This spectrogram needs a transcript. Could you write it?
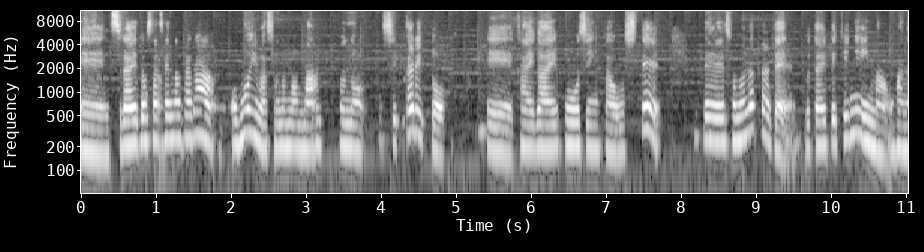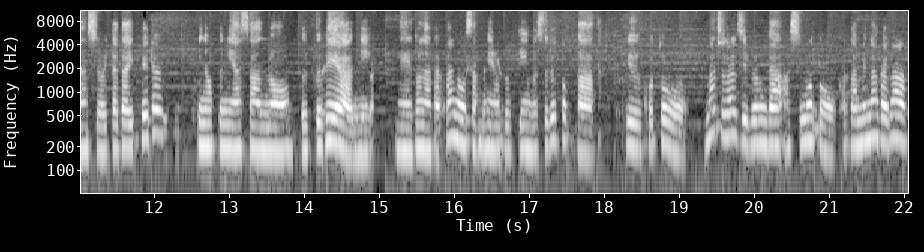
えー、スライドさせながら思いはそのままそのしっかりと、えー、海外法人化をしてで、その中で具体的に今お話をいただいている紀ノ国屋さんのブックフェアに、ね、どなたかの作品をブッキングするとかいうことをまずは自分が足元を固めながら、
